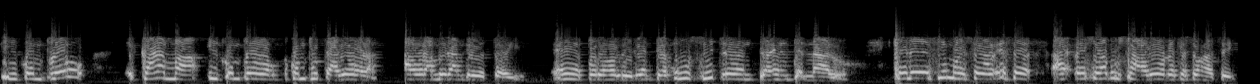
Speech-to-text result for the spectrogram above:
y compró eh, cama y compró computadora. Ahora mira donde yo estoy, eh, por un sitio internado. ¿Qué le decimos eso, eso, a esos abusadores que son así?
